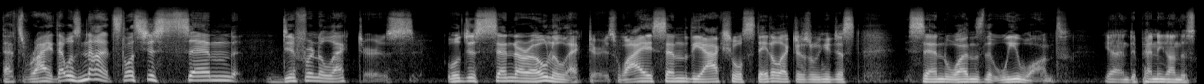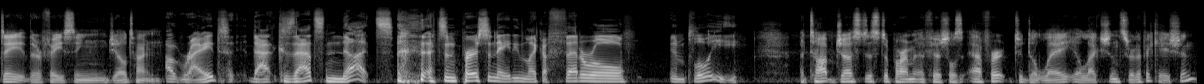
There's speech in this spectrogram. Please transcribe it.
That's right. That was nuts. Let's just send different electors. We'll just send our own electors. Why send the actual state electors when we can just send ones that we want? Yeah, and depending on the state, they're facing jail time. Uh, right? That because that's nuts. that's impersonating like a federal employee. A top Justice Department official's effort to delay election certification.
